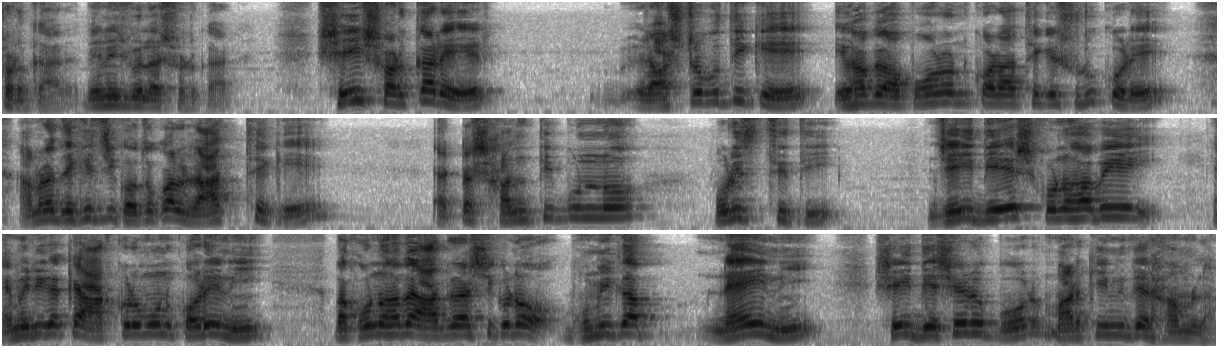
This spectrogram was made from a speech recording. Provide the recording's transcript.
সরকার, ভেনেজুয়েলা সরকার, সেই সরকারের রাষ্ট্রপতিকে এভাবে অপহরণ করা থেকে শুরু করে আমরা দেখেছি গতকাল রাত থেকে একটা শান্তিপূর্ণ পরিস্থিতি, যেই দেশ কোনোভাবেই আমেরিকাকে আক্রমণ করেনি বা কোনোভাবে আগ্রাসী কোনো ভূমিকা নেয়নি, সেই দেশের উপর মার্কিনীদের হামলা।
